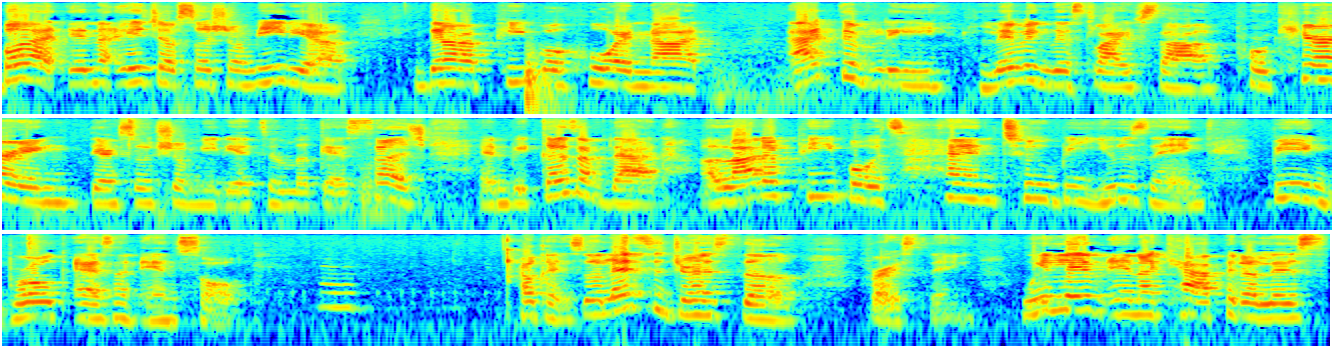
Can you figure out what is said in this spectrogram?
But in the age of social media there are people who are not actively living this lifestyle procuring their social media to look as such. And because of that a lot of people tend to be using being broke as an insult. Okay so let's address the first thing. We live in a capitalist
